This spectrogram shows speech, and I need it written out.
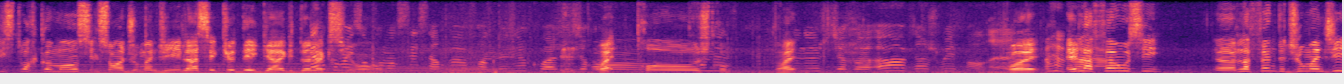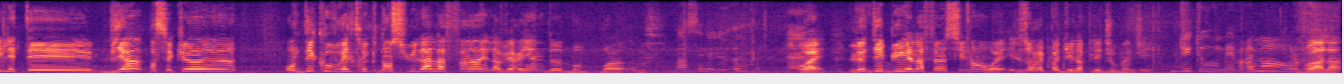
l'histoire commence, ils sont à Jumanji. Là, c'est que des gags, de l'action. ils ont commencé, c'est un peu enfin, neuneux quoi. Je veux dire, Ouais, en- trop, je trouve. Ouais. Je veux dire, euh, ah, bien joué. Enfin, euh, Ouais. Et la fin aussi. Euh, la fin de Jumanji, il était bien parce que euh, on découvrait le truc dans celui-là. La fin, elle avait rien de bon. bah, c'est neuneux. ouais. Le début et la fin. Sinon, ouais, ils auraient pas dû l'appeler Jumanji. Du tout, mais vraiment. Voilà.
